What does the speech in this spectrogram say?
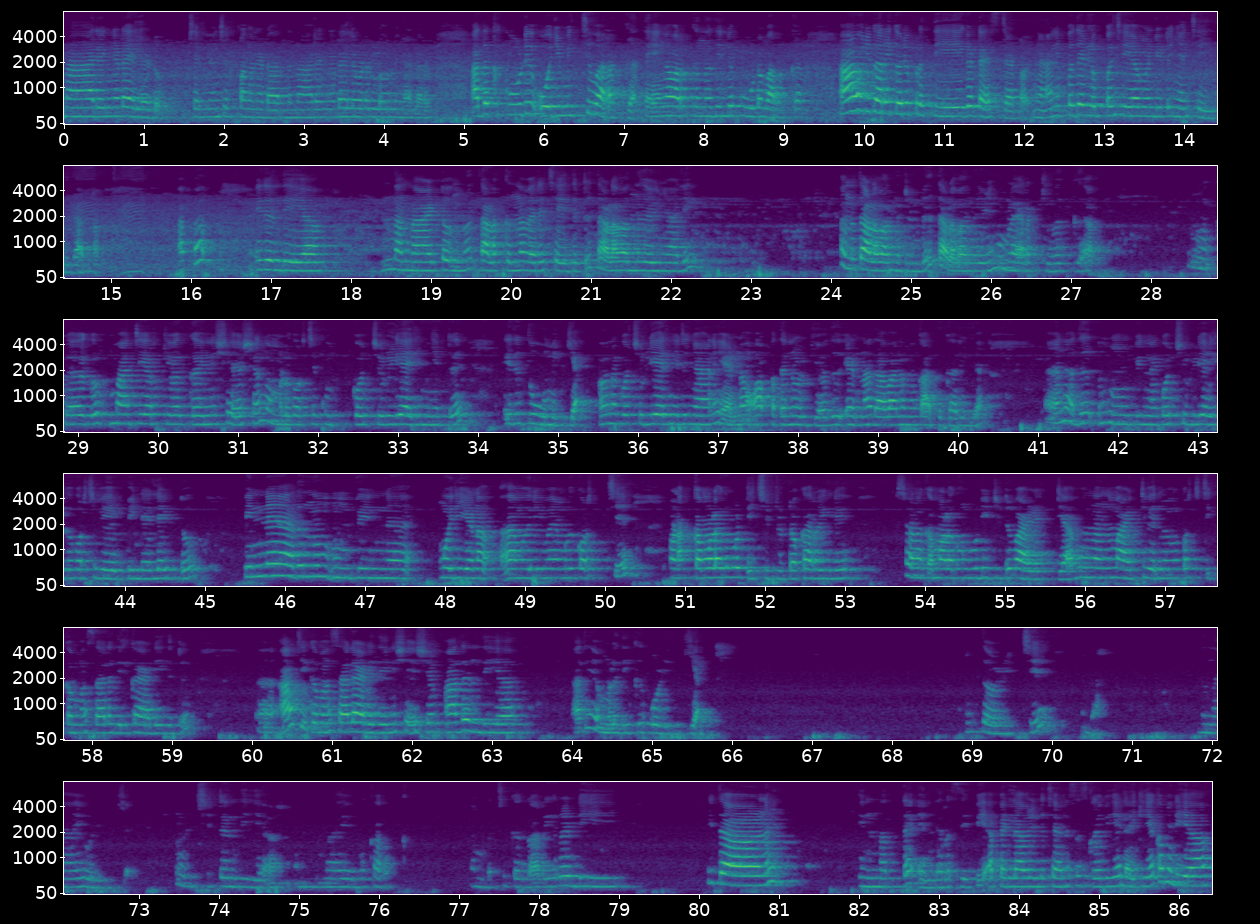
നാരങ്ങയുടെ ഇല ഇടും. ചെ- ഞാൻ ചിലപ്പോൾ അങ്ങനെ ഇടാറുണ്ട്. നാരങ്ങയുടെ ഇല ഇവിടെ ഉള്ളതുകൊണ്ട് ഞാൻ ഇടാറുണ്ട്. അതൊക്കെ കൂടി ഒരുമിച്ച് വറക്കുക. തേങ്ങ വറക്കുന്നതിന്റെ കൂടെ വറക്കുക. ആ ഒരു കറിക്ക് ഒരു പ്രത്യേക ടേസ്റ്റ് കേട്ടോ ഞാനിപ്പോൾ ഇത് എളുപ്പം ചെയ്യാൻ വേണ്ടിയിട്ട് ഞാൻ ചെയ്തതാട്ടോ. അപ്പോൾ ഇതെന്ത് ചെയ്യുക നന്നായിട്ടൊന്ന് തിളക്കുന്ന വരെ ചെയ്തിട്ട് തള വന്നു കഴിഞ്ഞാൽ ഒന്ന് തള വന്നിട്ടുണ്ട്. തള വന്നു കഴിഞ്ഞ് നമ്മൾ ഇറക്കി വെക്കുക. ഒക്കെ മാറ്റി ഇറക്കി വെച്ചതിന് ശേഷം നമ്മൾ കുറച്ച് കൊച്ചുള്ളി അരിഞ്ഞിട്ട് ഇത് തൂമിക്കുക അങ്ങനെ കൊച്ചുള്ളി അരിഞ്ഞിട്ട് ഞാൻ എണ്ണ അപ്പം തന്നെ ഒഴിക്കും. അത് എണ്ണ ഇതാവാനൊന്നും കാത്തിക്കാറില്ല. ഞാനത് പിന്നെ കൊച്ചുള്ളി അതിലേക്ക് കുറച്ച് വേപ്പിന്റെ എല്ലാം ഇട്ടു. പിന്നെ അതൊന്നും പിന്നെ മൊരിയണം ആ മൊരിയുമ്പോൾ നമ്മൾ കുറച്ച് ഉണക്കമുളക് പൊട്ടിച്ചിട്ടിട്ടോ കറിയിൽ ഉണക്കമുളകും കൂടി ഇട്ടിട്ട് വഴറ്റുക. അപ്പോൾ ഒന്ന് മാറ്റി വരുമ്പോൾ കുറച്ച് ചിക്കൻ മസാല ഇതിലേക്ക് ആഡ് ചെയ്തിട്ട് ആ, ആ ചിക്കൻ മസാല ആഡ് ചെയ്തതിന് ശേഷം അതെന്ത് ചെയ്യുക അത് നമ്മൾ ഇതിലേക്ക് ഒഴിക്കുക. ഇതൊഴിച്ച് നന്നായി ഒഴിക്കുക. ഒഴിച്ചിട്ട് എന്ത് ചെയ്യുക നന്നായി ഒന്ന് കറക്കുക. നമ്മുടെ ചിക്കൻ കറി റെഡി ഇതാണ് ഇന്നത്തെ എന്റെ റെസിപ്പി അപ്പോൾ എല്ലാവരും എന്റെ ചാനൽ സബ്സ്ക്രൈബ് ചെയ്യുക ലൈക്ക് ചെയ്യുക കമന്റ് ചെയ്യുക.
